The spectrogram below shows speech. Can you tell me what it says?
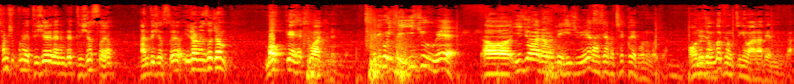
30분에 드셔야 되는데 드셨어요? 안 드셨어요? 이러면서 좀 먹게 해 도와주는 거. 그리고 이제 2주 후에 어, 2주 하라고 하는데 2주 후에 다시 한번 체크해 보는 거죠. 어느 정도 병증이 완화됐는가.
